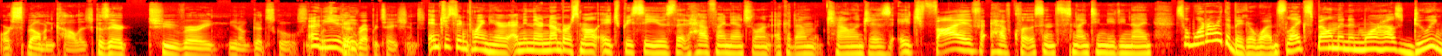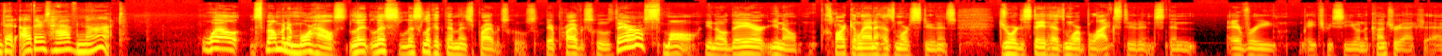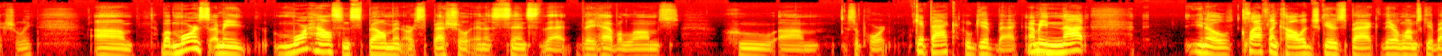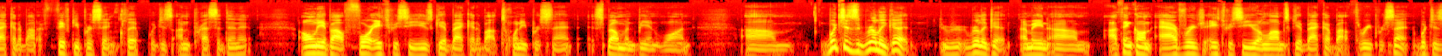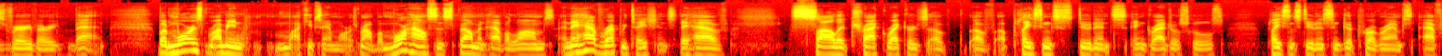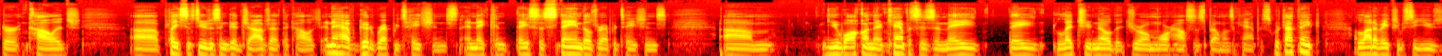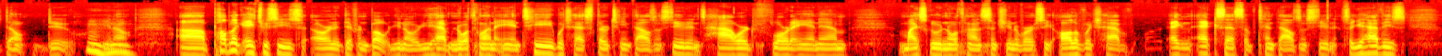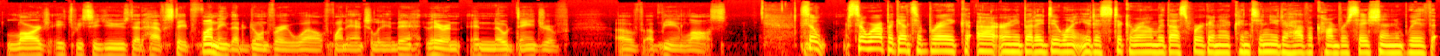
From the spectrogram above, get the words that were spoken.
or Spelman College because they're two very you know good schools with you, good reputations. Interesting point here. I mean, there are a number of small HBCUs that have financial and economic challenges. H5 have closed since 1989. So, what are the bigger ones like Spelman and Morehouse doing that others have not? Well, Spelman and Morehouse, let, let's let's look at them as private schools. They're private schools. They are small. You know, they are. You know, Clark Atlanta has more students. Georgia State has more black students than every HBCU in the country. Actually, actually. Um, but Morris, I mean, Morehouse and Spelman are special in a sense that they have alums who um, support, give back, who give back. I mean, not you know, Claflin College gives back. Their alums give back at about a fifty percent clip, which is unprecedented. Only about four HBCUs give back at about 20%, Spelman being one, um, which is really good. Really good. I mean, um, I think on average, HBCU alums give back about 3%, which is very, very bad. But Morris, I mean, I keep saying Morris Brown, but Morehouse and Spelman have alums, and they have reputations. They have solid track records of, of, of placing students in graduate schools, placing students in good programs after college uh, placing students in good jobs after the college, and they have good reputations, and they can they sustain those reputations. Um, you walk on their campuses, and they they let you know that you're on Morehouse and Spelman's campus, which I think a lot of HBCUs don't do. Mm-hmm. You know, uh, public HBCUs are in a different boat. You know, you have North Carolina A&T, which has 13,000 students, Howard, Florida A&M, my school, North Carolina Central University, all of which have in excess of 10,000 students. So you have these large HBCUs that have state funding that are doing very well financially, and they're, they're in, in no danger of, of, of, being lost. So, so we're up against a break, uh, Ernie. But I do want you to stick around with us. We're going to continue to have a conversation with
